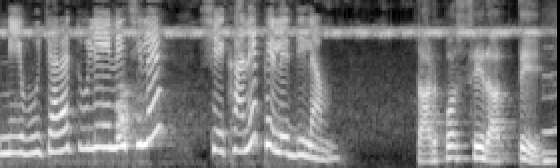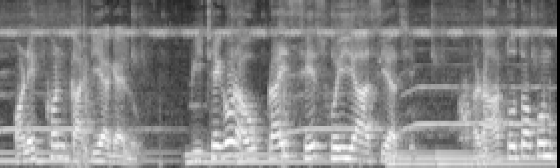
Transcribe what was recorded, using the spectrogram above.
নেবু চারা তুলে এনেছিলে, সেখানে ফেলে দিলাম। তারপর সে রাত্রে অনেকক্ষণ কাটিয়া গেল। পিঠে গোড়াও প্রায় শেষ হইয়া আসিয়াছে। রাতও তখন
